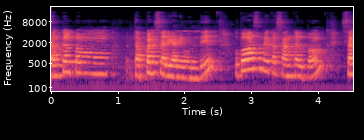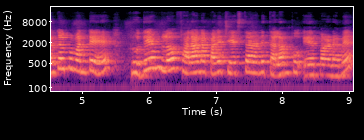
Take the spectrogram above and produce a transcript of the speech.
సంకల్పం తప్పనిసరి అని ఉంది. ఉపవాసం యొక్క సంకల్పం. సంకల్పం అంటే హృదయంలో ఫలానా పని చేస్తానని తలంపు ఏర్పడమే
